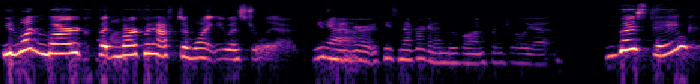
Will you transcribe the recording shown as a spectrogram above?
You'd want Mark, but Mark would have to want you as Juliet. He's Yeah. never he's never gonna move on from Juliet. You guys think?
